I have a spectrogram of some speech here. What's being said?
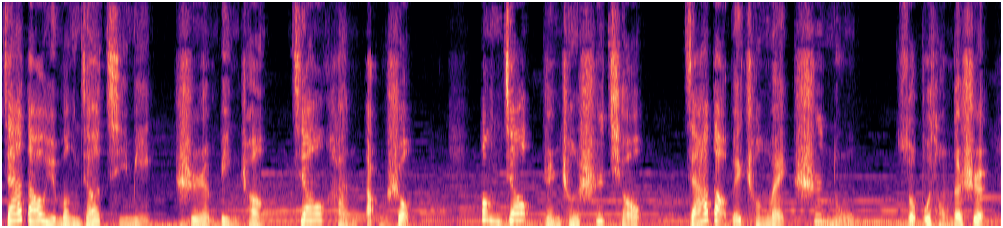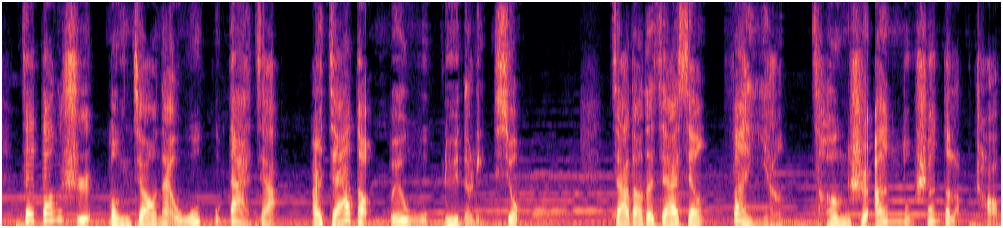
贾岛与孟郊齐名，诗人并称郊寒岛寿。孟郊人称诗囚，贾岛被称为诗奴。所不同的是，在当时孟郊乃五谷大家，而贾岛为五律的领袖。贾岛的家乡范阳曾是安禄山的老巢，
